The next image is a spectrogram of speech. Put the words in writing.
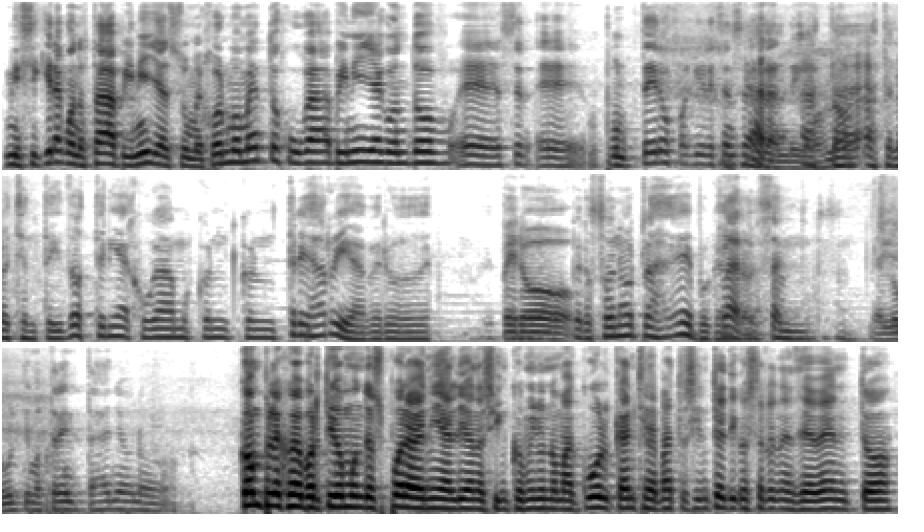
Ni siquiera cuando estaba Pinilla en su mejor momento jugaba Pinilla con dos eh, eh, punteros para que le o sea, centraran, digamos, hasta, ¿no? hasta el 82 tenía, jugábamos con, con tres arriba, pero, de- Pero, pero son otras épocas. Claro, son- en los últimos 30 años no... Complejo Deportivo Mundo Sport, Avenida León 5001 Macul, cancha de pasto sintético, salones de evento,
